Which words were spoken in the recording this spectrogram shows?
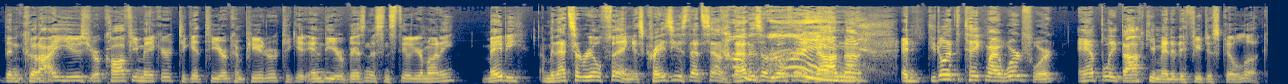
then could I use your coffee maker to get to your computer to get into your business and steal your money? Maybe. I mean, that's a real thing. As crazy as that sounds, Come that is a real on. thing. Now, I'm not, and you don't have to take my word for it, amply documented if you just go look.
